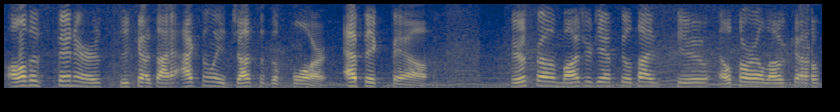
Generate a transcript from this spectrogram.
all the spinners because I accidentally adjusted the floor. Epic fail. Here's from Monster Jam Steel Titans 2, El Toro Loco.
